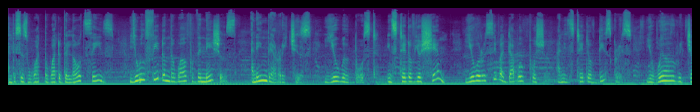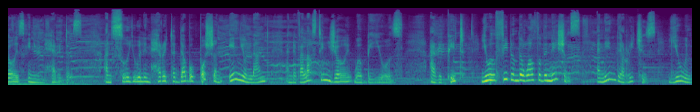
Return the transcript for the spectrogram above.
And this is what the word of the Lord says You will feed on the wealth of the nations, and in their riches you will boast. Instead of your shame, you will receive a double portion, and instead of disgrace, you will rejoice in your inheritance. And so you will inherit a double portion in your land, and everlasting joy will be yours. I repeat, you will feed on the wealth of the nations, and in their riches you will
